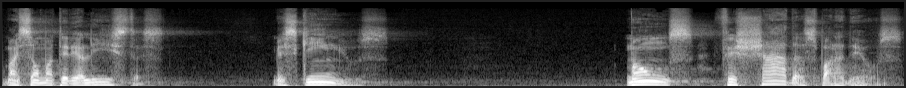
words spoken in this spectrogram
mas são materialistas mesquinhos, mãos fechadas para Deus.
